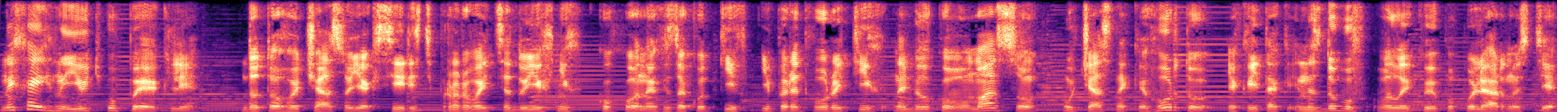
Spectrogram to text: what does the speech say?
Нехай гниють у пеклі. До того часу, як сірість прорветься до їхніх кухонних закутків і перетворить їх на білкову масу, учасники гурту, який так і не здобув великої популярності,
